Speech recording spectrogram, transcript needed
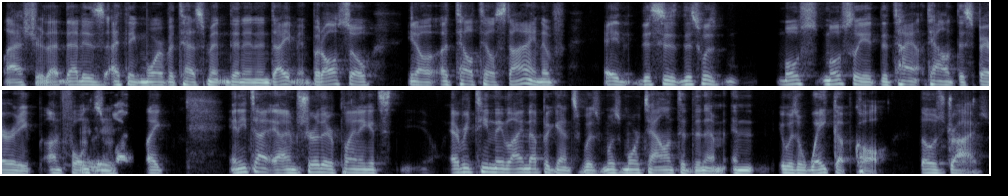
last year. That that is, I think, more of a testament than an indictment, but also, you know, a telltale sign of, hey, this is this was most mostly the talent, talent disparity on full mm-hmm. display. Like anytime, I'm sure they were playing against you know, every team they lined up against was was more talented than them, and it was a wake up call. Those drives,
